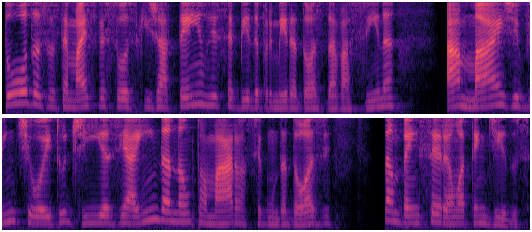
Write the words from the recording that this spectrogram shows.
Todas as demais pessoas que já tenham recebido a primeira dose da vacina há mais de 28 dias e ainda não tomaram a segunda dose também serão atendidos.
